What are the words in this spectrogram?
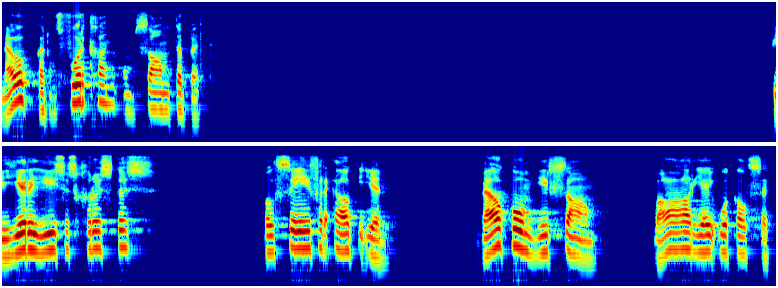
Nou kan ons voortgaan om saam te bid. Die Here Jesus Christus wil sê vir elkeen: Welkom hier saam waar jy ook al sit.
